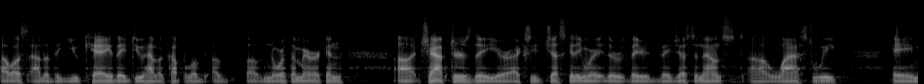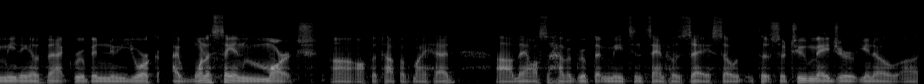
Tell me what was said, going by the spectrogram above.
Ellis out of the UK, they do have a couple of, of, of North American uh, chapters. They are actually just getting ready. They they just announced uh, last week a meeting of that group in New York. I want to say in March, uh, off the top of my head. Uh, they also have a group that meets in San Jose. So, th- so two major, you know, uh,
